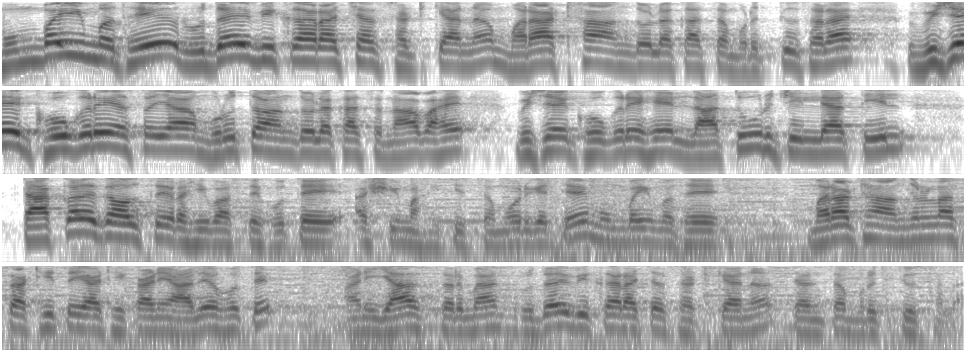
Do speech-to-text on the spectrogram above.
मुंबईमध्ये हृदयविकाराच्या झटक्यानं मराठा आंदोलकाचा मृत्यू झालाय. विजय घोगरे असं या मृत आंदोलकाचं नाव आहे. विजय घोगरे हे लातूर जिल्ह्यातील टाकळगावचे रहिवासी होते अशी माहिती समोर येते. मुंबईमध्ये मराठा आंदोलनासाठी ते या ठिकाणी आले होते आणि याच दरम्यान हृदयविकाराच्या झटक्यानं त्यांचा मृत्यू झाला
